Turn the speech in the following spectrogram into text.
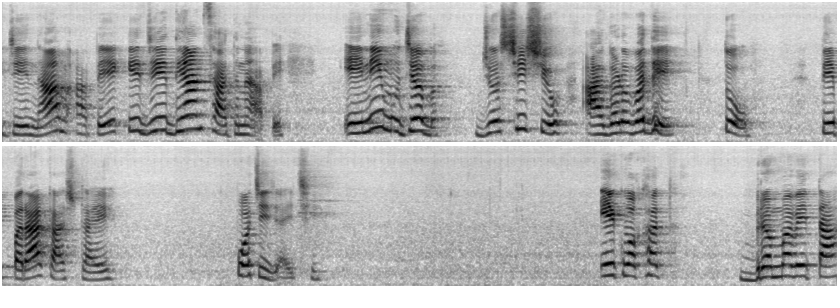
જે નામ આપે કે જે ધ્યાન સાધના આપે, એની મુજબ જો શિષ્યો આગળ વધે તો તે પરાકાષ્ઠાએ પહોંચી જાય છે. એક વખત બ્રહ્મવેતા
